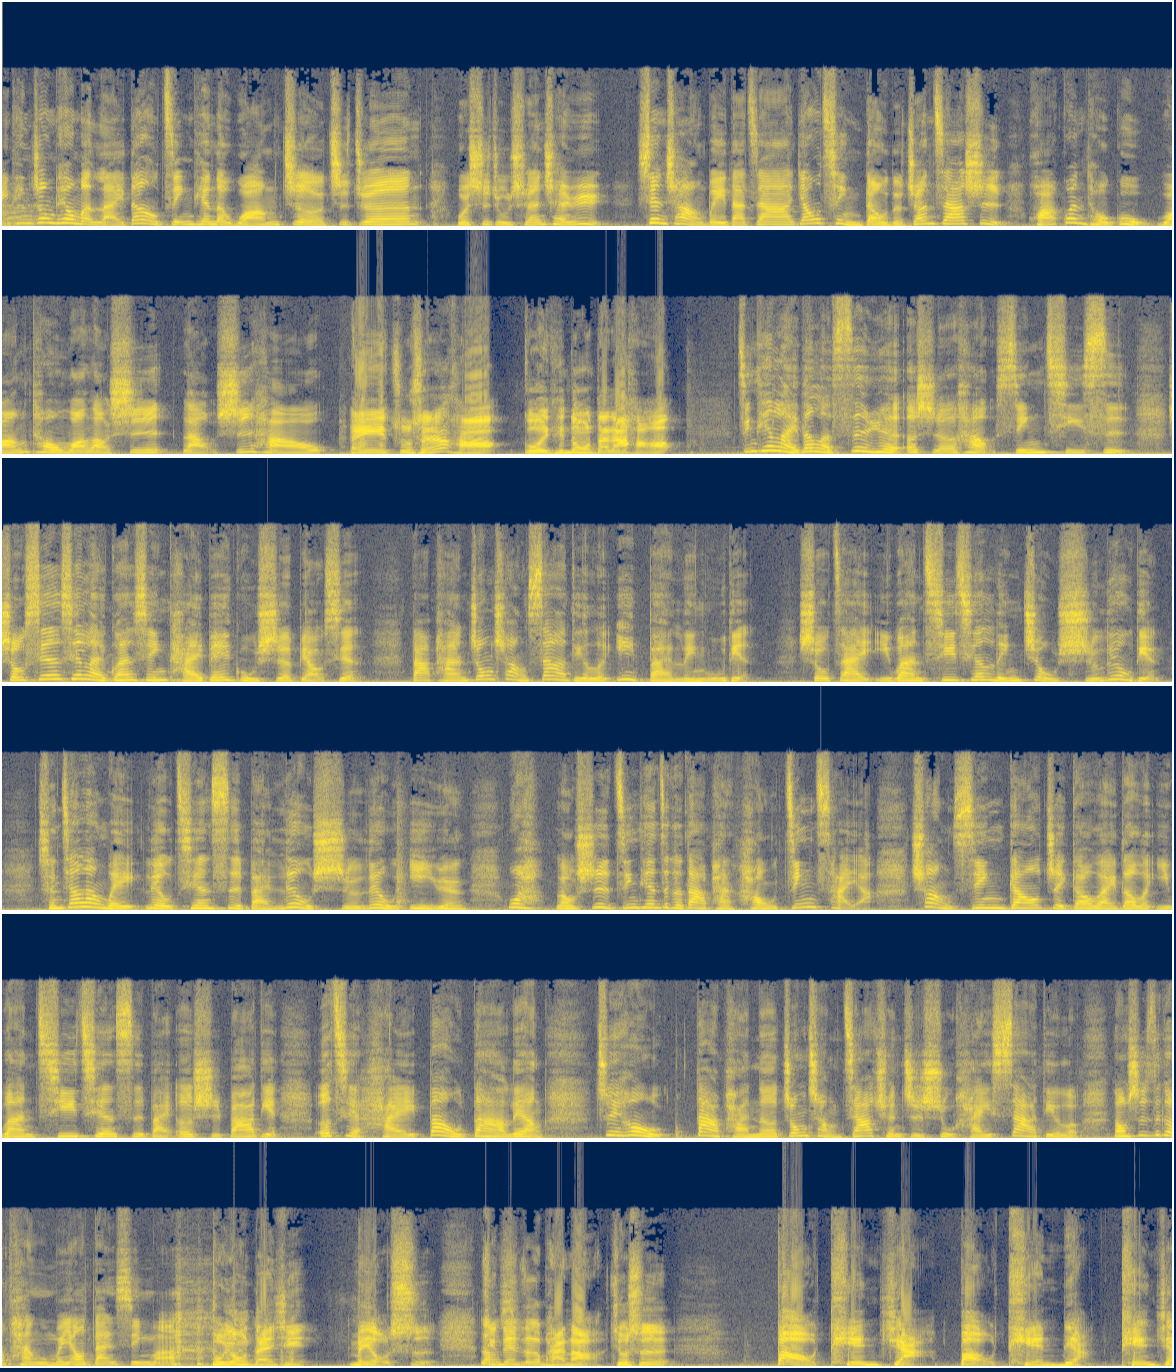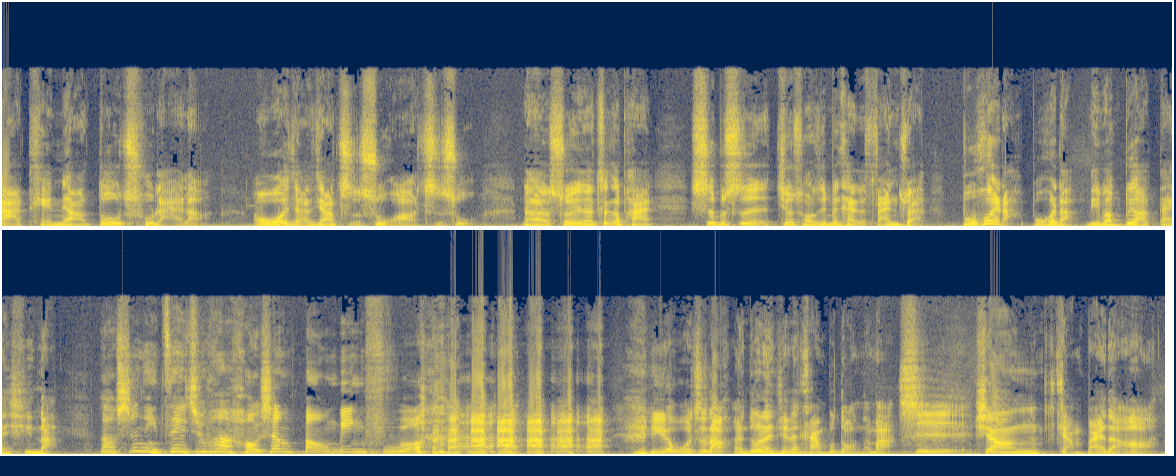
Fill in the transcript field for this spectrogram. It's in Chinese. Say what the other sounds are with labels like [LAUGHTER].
欢迎听众朋友们来到今天的《王者至尊》，我是主持人陈玉。现场为大家邀请到的专家是华冠投顾王彤王老师，老师好。哎，主持人好，各位听众大家好。今天来到了四月二十二号星期四，首先先来关心台北股市的表现，大盘中场下跌了一百零五点。收在一万七千零九十六点，成交量为六千四百六十六亿元。哇，老师，今天这个大盘好精彩呀，创新高，最高来到了一万七千四百二十八点，而且还爆大量。最后，大盘呢，中场加权指数还下跌了。老师，这个盘我们要担心吗？[LAUGHS] 不用担心，没有事。今天这个盘呢，就是爆天价，爆天量。天价天量都出来了，我讲一讲指数啊，指数。那所以呢，这个盘是不是就从这边开始反转？不会的，不会的，你们不要担心呐。老师，你这句话好像保命符哦。[LAUGHS] 因为我知道很多人今天看不懂的嘛。是。像讲白的啊，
